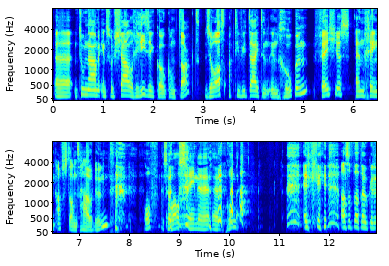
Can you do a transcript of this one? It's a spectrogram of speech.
uh, een toename in sociaal risicocontact, zoals activiteiten in groepen, feestjes en geen afstand houden. Of zoals een uh, bron. En alsof dat ook een,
